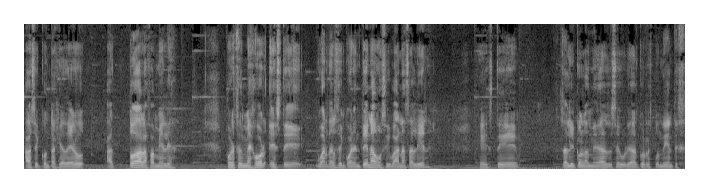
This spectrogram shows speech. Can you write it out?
hace contagiadero a toda la familia. Por eso es mejor este guardarse en cuarentena o si van a salir, este salir con las medidas de seguridad correspondientes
